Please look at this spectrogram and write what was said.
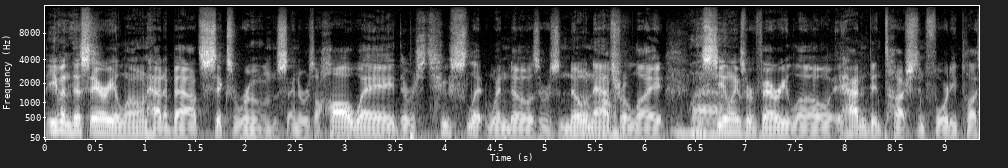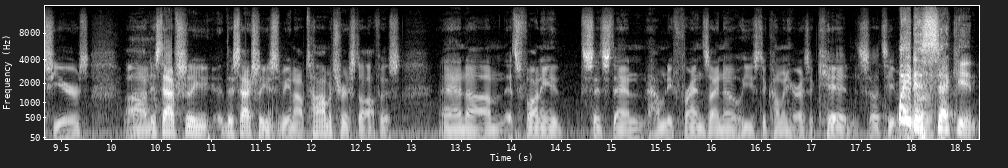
Even this area alone had about six rooms, and there was a hallway. There was two slit windows. There was no natural light. Wow. The ceilings were very low. It hadn't been touched in 40 plus years. Uh, this actually this actually used to be an optometrist office, and um, it's funny since then how many friends I know who used to come in here as a kid. So it's even Wait a second.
